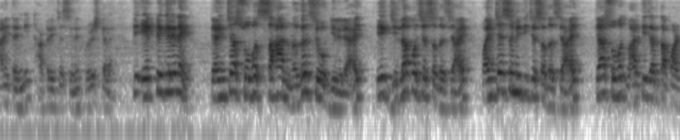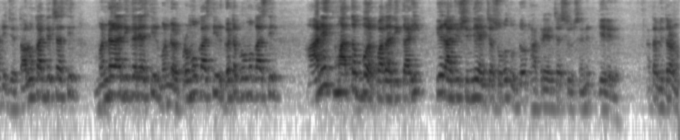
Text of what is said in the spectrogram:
आणि त्यांनी ठाकरेच्या सेनेत प्रवेश केलाय. ते एकटे गेले नाहीत. त्यांच्यासोबत सहा नगरसेवक गेलेले आहेत. एक जिल्हा परिषद सदस्य आहे पंचायत समितीचे सदस्य आहेत. त्यासोबत भारतीय जनता पार्टीचे तालुका अध्यक्ष असतील मंडळ अधिकारी असतील मंडळ प्रमुख असतील गटप्रमुख असतील. अनेक मातब्बर पदाधिकारी हे राजू शिंदे यांच्यासोबत उद्धव ठाकरे यांच्या शिवसेनेत गेलेले आहेत. आता मित्रांनो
